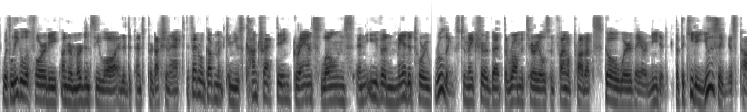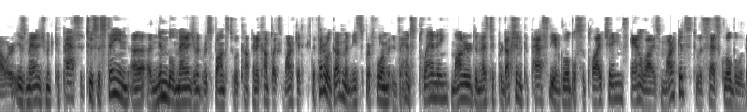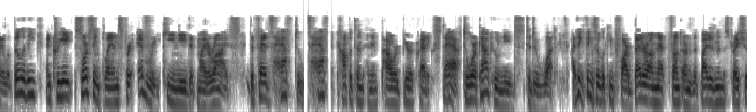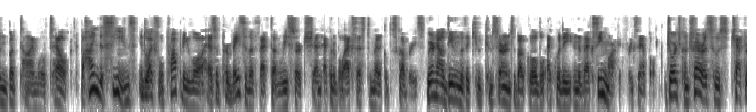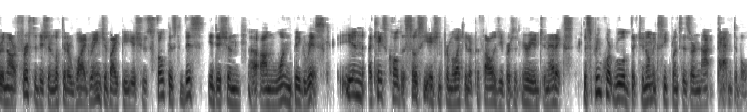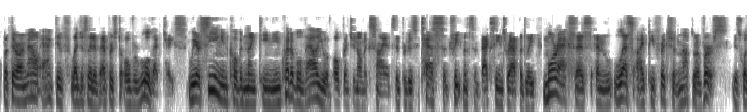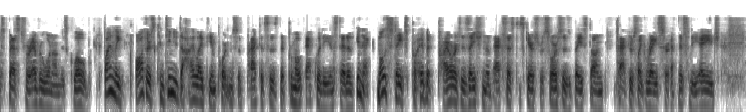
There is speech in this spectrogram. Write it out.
With legal authority under emergency law and the Defense Production Act, the federal government can use contracting, grants, loans, and even mandatory rulings to make sure that the raw materials and final products go where they are needed. But the key to using this power is management capacity. To sustain a, a nimble management response to a in a complex market, the federal government needs to perform advanced planning, monitor domestic production capacity and global supply chains, analyze markets to assess global availability, and create sourcing plans for every key need that might arise. The feds have to have competent and empowered bureaucratic staff to work out who needs to do what. I think things are looking far better on that front under the Biden administration, but time will tell. Behind the scenes, intellectual property law has a pervasive effect on research and equitable access to medical discoveries. We are now dealing with acute concerns about global equity in the vaccine market, for example. George Contreras, whose chapter in our first edition looked at a wide range of IP issues, focused this edition uh, on one big risk in a case called Association for Molecular Pathology versus Myriad Genetics, the Supreme Court ruled that genomic sequences are not patentable, but there are now active legislative efforts to overrule that case. We are seeing in COVID-19 the incredible value of open genomic science in producing tests and treatments and vaccines rapidly. More access and less IP friction, not the reverse, is what's best for everyone on this globe. Finally, authors continue to highlight the importance of practices that promote equity instead of inequity. Most states prohibit prioritization of access to scarce resources based based on factors like race or ethnicity, age,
